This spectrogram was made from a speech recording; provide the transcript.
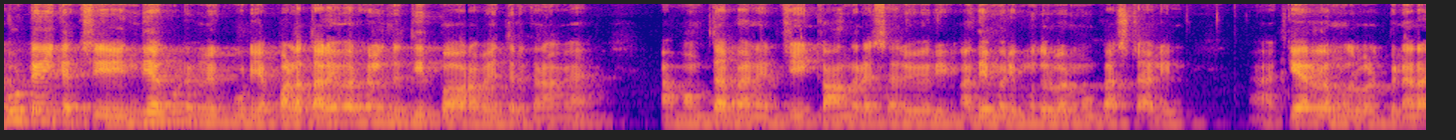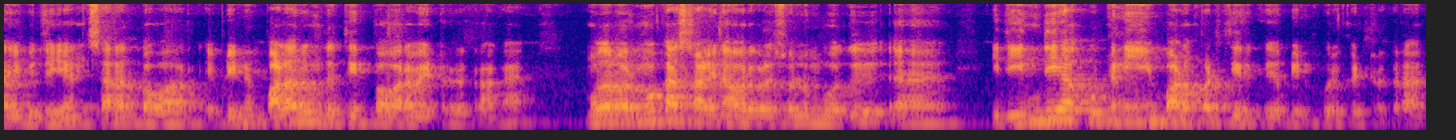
கூட்டணி கட்சி இந்தியா கூட்டணியில் இருக்கக்கூடிய பல தலைவர்கள் இந்த தீர்ப்பை வரவேற்றிருக்கிறாங்க மம்தா பானர்ஜி காங்கிரஸ் அதே மாதிரி அதே மாதிரி முதல்வர் மு க ஸ்டாலின் கேரள முதல்வர் பினராயி விஜயன் சரத் பவார் இப்படின்னு பலரும் இந்த தீர்ப்பை வரவேற்றிருக்கிறாங்க. முதல்வர் மு க ஸ்டாலின் அவர்கள் சொல்லும்போது இது இந்தியா கூட்டணியை பலப்படுத்தி இருக்கு அப்படின்னு குறிப்பிட்டிருக்கிறார்.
